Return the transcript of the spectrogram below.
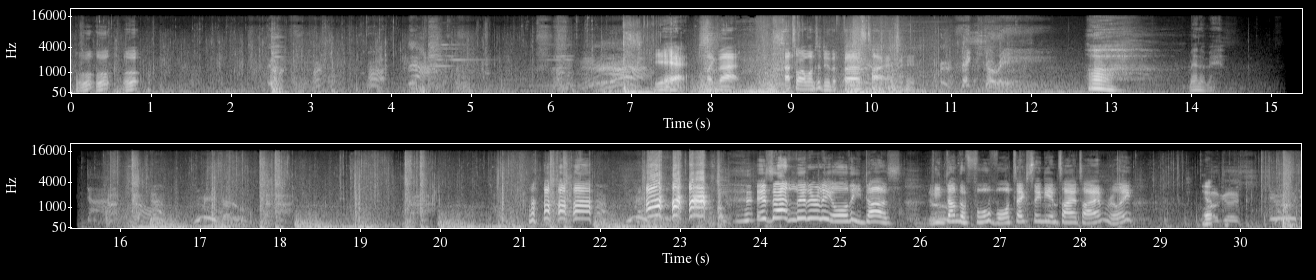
Ooh, ooh, ooh. Yeah, like that. That's what I want to do the first time. Victory! man, oh man. Is that literally all he does? He done the full vortex thing the entire time? Really? Yep. August Junior!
